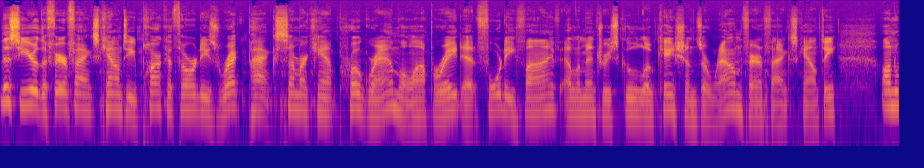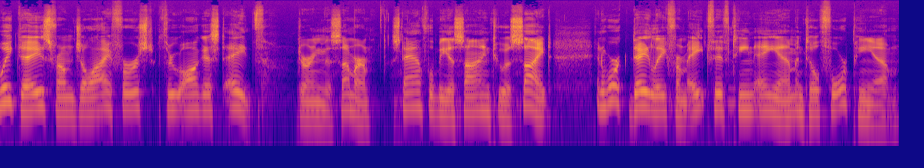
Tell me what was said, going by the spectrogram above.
This year, the Fairfax County Park Authority's RecPac Summer Camp program will operate at 45 elementary school locations around Fairfax County on weekdays from July 1st through August 8th. During the summer, staff will be assigned to a site and work daily from 8:15 a.m. until 4 p.m.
